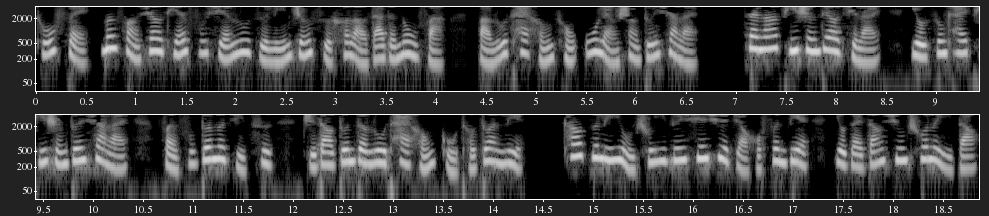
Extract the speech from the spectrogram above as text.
土匪们仿效田福贤、陆子霖整死贺老大的弄法，把陆太恒从屋梁上蹲下来，再拉皮绳吊起来，又松开皮绳蹲下来，反复蹲了几次，直到蹲的陆太恒骨头断裂，尻子里涌出一堆鲜血，搅和粪便，又在当胸戳了一刀。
